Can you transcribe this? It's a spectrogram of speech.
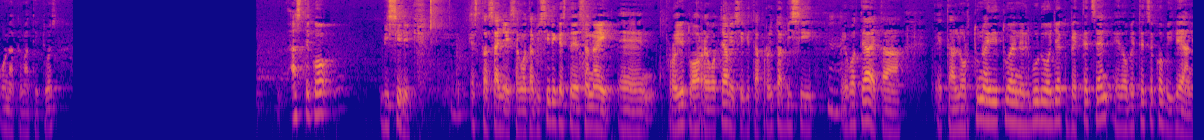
onak ematetu ez. Azteko bizirik, ez da zaila izango, eta bizirik ez da esan nahi e, proiektu horre egotea, bizik eta proiektua bizi mhm. egotea, eta eta lortu nahi dituen helburu horiek betetzen edo betetzeko bidean,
